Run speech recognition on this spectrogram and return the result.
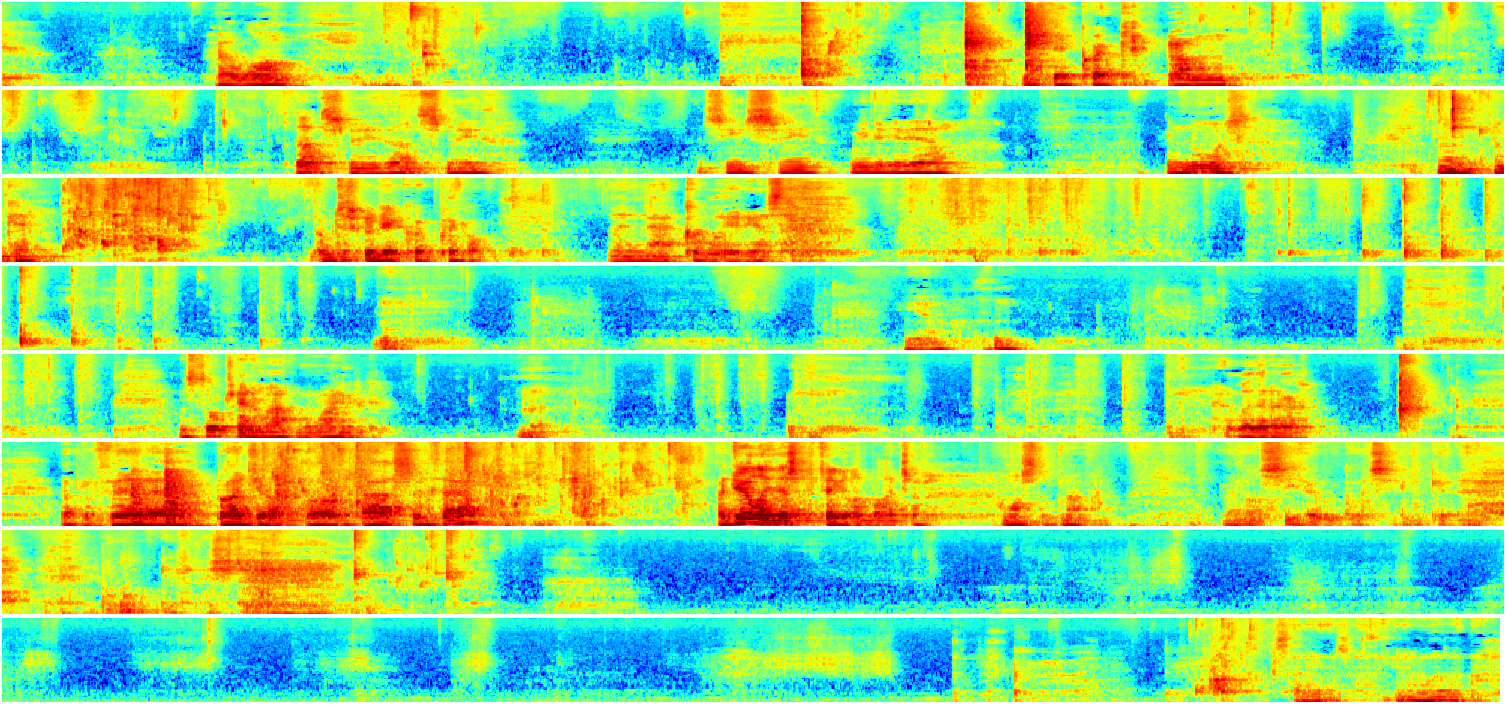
how long. A quick, um, that's smooth, that's smooth. That seems smooth, wee bit of there. And nose. Mm, okay. I'm just going to do a quick pick up in a couple of areas. Yeah. I'm still trying to map my mind. Whether I, prefer a badger or a Synthel. I do like this particular badger, I must admit. Right, let's see how we go, see if we get, get Sorry, that's what I think was.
